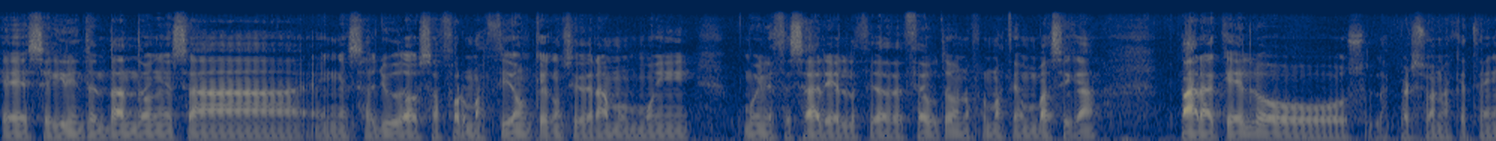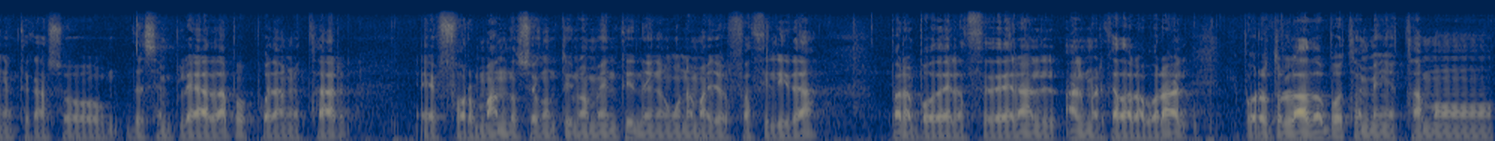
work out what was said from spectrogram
eh, seguir intentando en esa, en esa ayuda o esa formación que consideramos muy, muy necesaria en la ciudad de Ceuta, una formación básica para que los, las personas que estén en este caso desempleadas pues puedan estar eh, formándose continuamente y tengan una mayor facilidad para poder acceder al, mercado laboral. Y por otro lado, pues también estamos,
